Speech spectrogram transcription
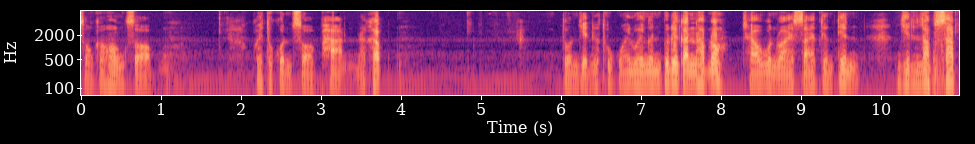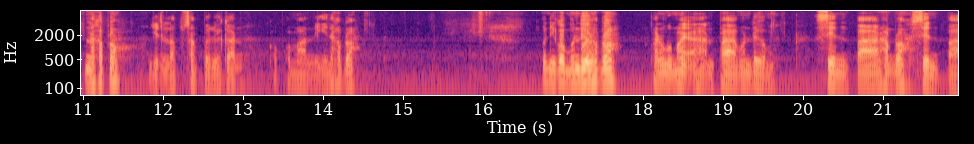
ส่งเข้าห้องสอบให้ทุกคนสอบผ่านนะครับตอนเย็นก็ถูกหวยรวยเงินไปด้วยกันนะครับเนาะเช้าวุ่นวายสายเตื่นเต้นเย็นรับทรัพย์นะครับเนาะเย็นรับทรัพย์ไปด้วยกัน ก็ประมาณนี้นะครับเนาะ วันนี้ก็เหมือนเดิมครับเนาะพันธุ์ไม้อาหารปลาเหมือนเดิม เส้นปลานะครับเนาะเส้นปลา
